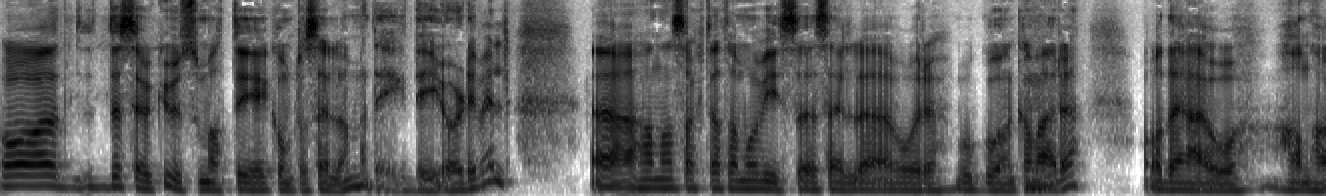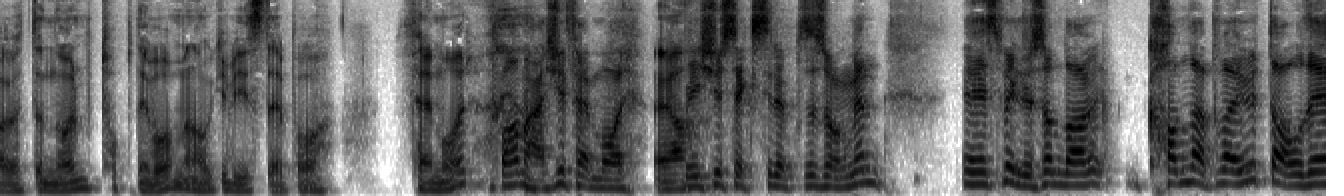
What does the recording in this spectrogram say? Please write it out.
og det ser jo ikke ut som at de kommer til å selge ham, men det, det gjør de vel. Uh, han har sagt at han må vise selv uh, hvor, hvor god han kan Mm. være, og det er jo, han har jo et enormt toppnivå, men har jo ikke vist det på fem år. Og han er 25 år. Ja. Blir 26 i løpet av sesongen. Men eh, spillere som da kan være på vei ut, da, og det,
